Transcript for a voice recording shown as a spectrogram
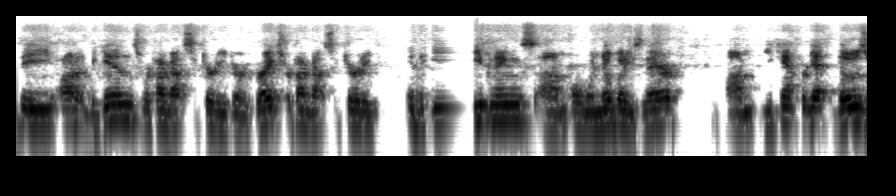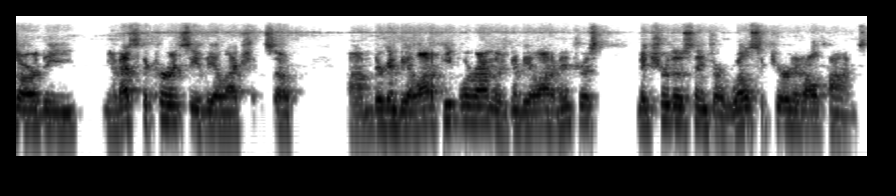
the audit begins. We're talking about security during breaks. We're talking about security in the e- evenings um, or when nobody's there. Um, you can't forget those are the you know that's the currency of the election. So um, there are going to be a lot of people around. There's going to be a lot of interest. Make sure those things are well secured at all times.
